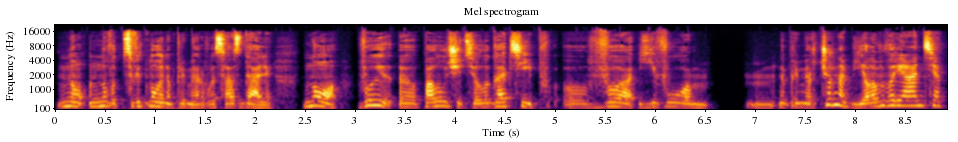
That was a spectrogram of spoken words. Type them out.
но, ну вот цветной, например, вы создали, но вы э, получите логотип э, в его, например, черно-белом варианте,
